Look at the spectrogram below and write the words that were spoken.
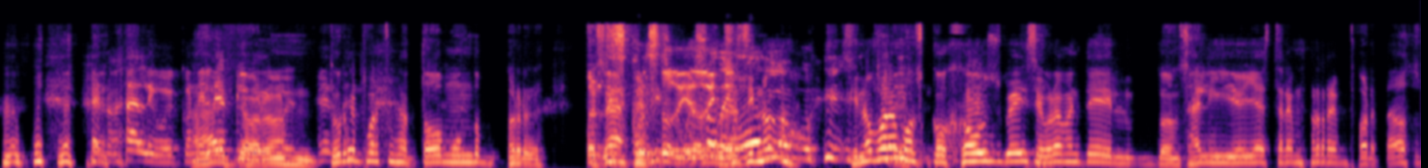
bueno, dale, güey, con Ay, el FID, cabrón, tú reportas a todo mundo por, Por o sea, discurso de Discurso odio. de Si no- güey. Si no fuéramos co-hosts, güey, seguramente Gonzalo y yo ya estaremos reportados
